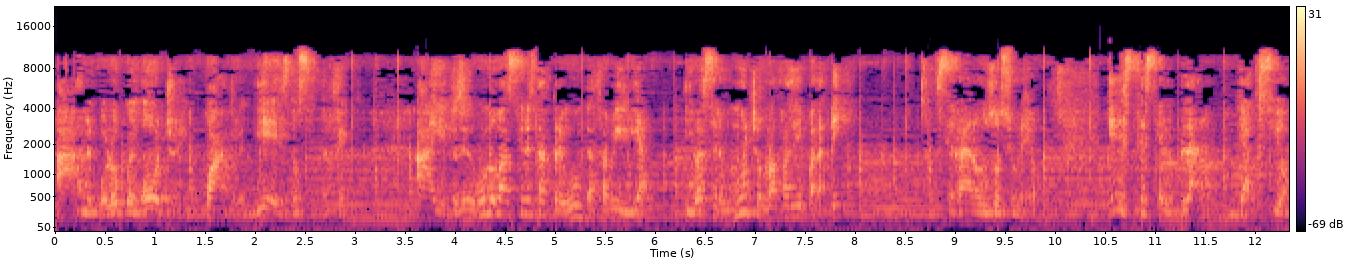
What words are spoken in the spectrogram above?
Ah, me coloco en 8, en 4, en 10, no sé, perfecto. Ah, entonces uno va hacer estas preguntas, familia, y va a ser mucho más fácil para ti cerrar un socio nuevo. Este es el plan de acción.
